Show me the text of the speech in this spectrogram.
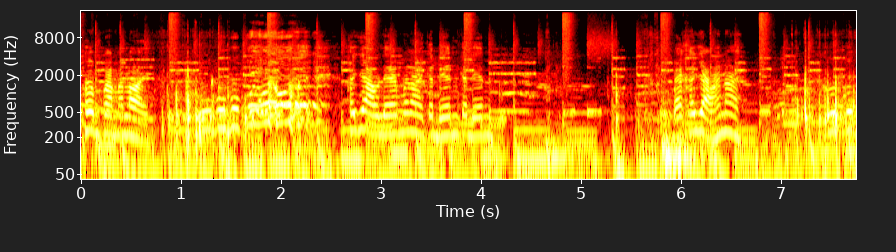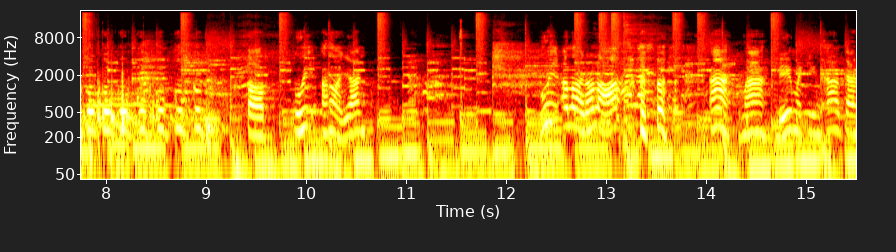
เพิ่มความอร่อยปุ๊บปุ๊บปุ๊บปุ๊บปุ๊บเขย่าแรงไปหน่อยกระเด็นกระเด็นแบกขย่าให้หน่อยกุ๊บกุ๊บกุ๊บกุ๊บกุ๊บกุ๊บกุ๊บกุ๊บกุ๊บตอบ อุ๊ยอร่อยยัง อุ๊ยอร่อยแล้วเหรอ อะ มาบิงมากินข้าวกัน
